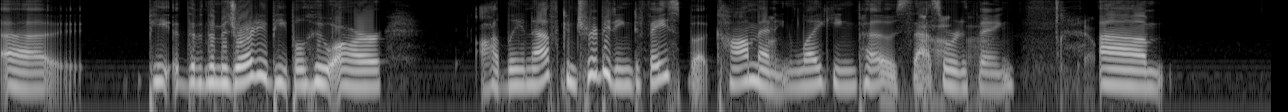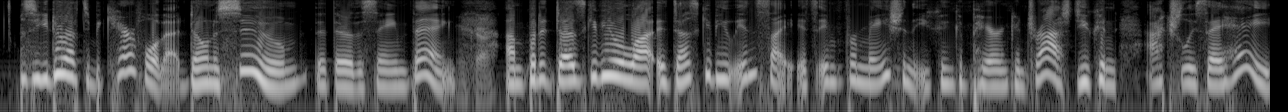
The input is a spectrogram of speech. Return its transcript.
Uh, pe- the, the majority of people who are oddly enough contributing to Facebook, commenting, liking posts, that Uh-huh, sort of thing. Yep. Um, so you do have to be careful of that. Don't assume that they're the same thing. Okay. Um, but it does give you a lot. It does give you insight. It's information that you can compare and contrast. You can actually say, "Hey,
